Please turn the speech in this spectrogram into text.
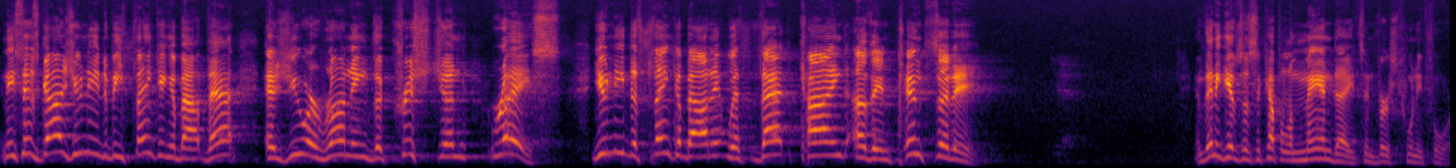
And he says, guys, you need to be thinking about that as you are running the Christian race. You need to think about it with that kind of intensity. And then he gives us a couple of mandates in verse 24.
